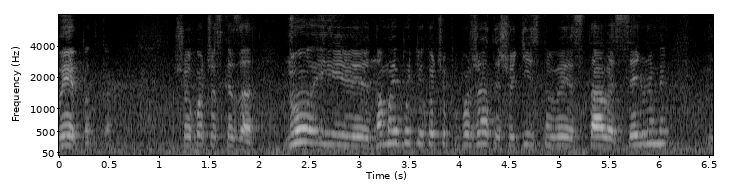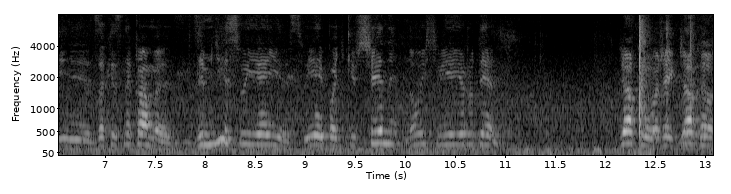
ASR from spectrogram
випадках. Що хочу сказати. Ну і на майбутнє хочу побажати, що дійсно ви стали сильними і захисниками землі своєї, своєї батьківщини, ну і своєї родини. Дякую. Якісь Дякую.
